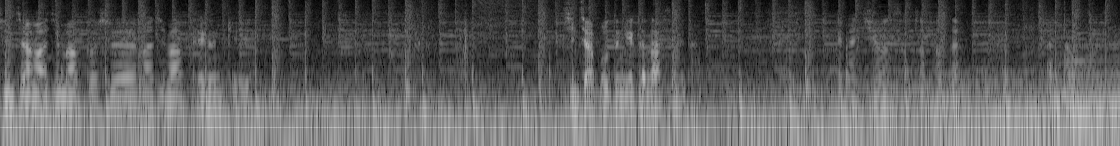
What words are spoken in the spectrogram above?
진짜 마지막 버스의 마지막 퇴근길. 진짜 모든 게 끝났습니다. 약간 시원 섭섭한데 안녕. 음,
